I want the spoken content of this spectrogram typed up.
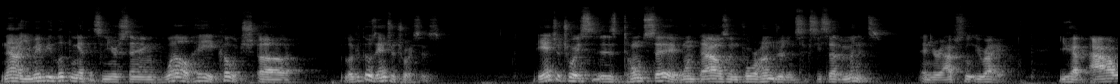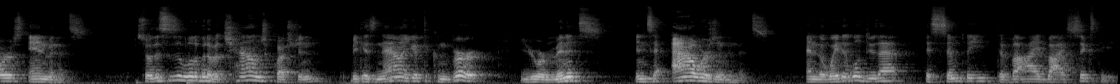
Now, you may be looking at this and you're saying, well, hey, coach, uh, look at those answer choices. The answer choices don't say 1,467 minutes. And you're absolutely right. You have hours and minutes. So this is a little bit of a challenge question because now you have to convert your minutes into hours and minutes. And the way that we'll do that is simply divide by 60.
